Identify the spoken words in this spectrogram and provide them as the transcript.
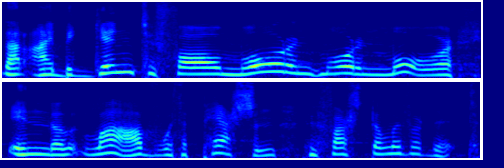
that I begin to fall more and more and more in the love with the person who first delivered it.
